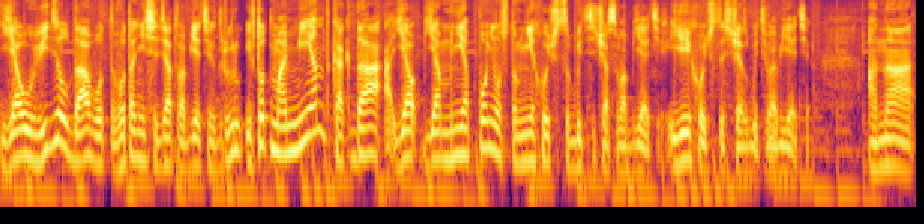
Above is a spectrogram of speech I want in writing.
я увидел, да, вот, вот они сидят в объятиях друг друга. И в тот момент, когда я, я мне понял, что мне хочется быть сейчас в объятиях, и ей хочется сейчас быть в объятиях, она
